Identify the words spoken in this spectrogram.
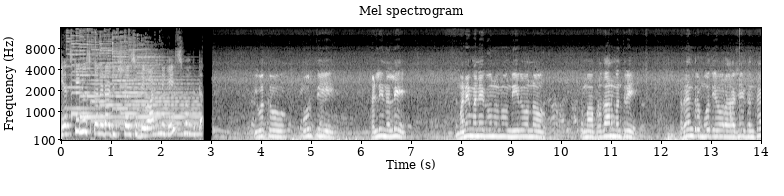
ಎಸ್ಕೆ ನ್ಯೂಸ್ ಕನ್ನಡ ಡಿಜಿಟಲ್ ಸುದ್ದಿವಾಹಿನಿಗೆ ಸ್ವಾಗತ. ಇವತ್ತು ಪೂರ್ತಿ ಹಳ್ಳಿನಲ್ಲಿ ಮನೆ ಮನೆಗೂ ನೀರನ್ನು ನಮ್ಮ ಪ್ರಧಾನಮಂತ್ರಿ ನರೇಂದ್ರ ಮೋದಿಯವರ ಆಶಯದಂತೆ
